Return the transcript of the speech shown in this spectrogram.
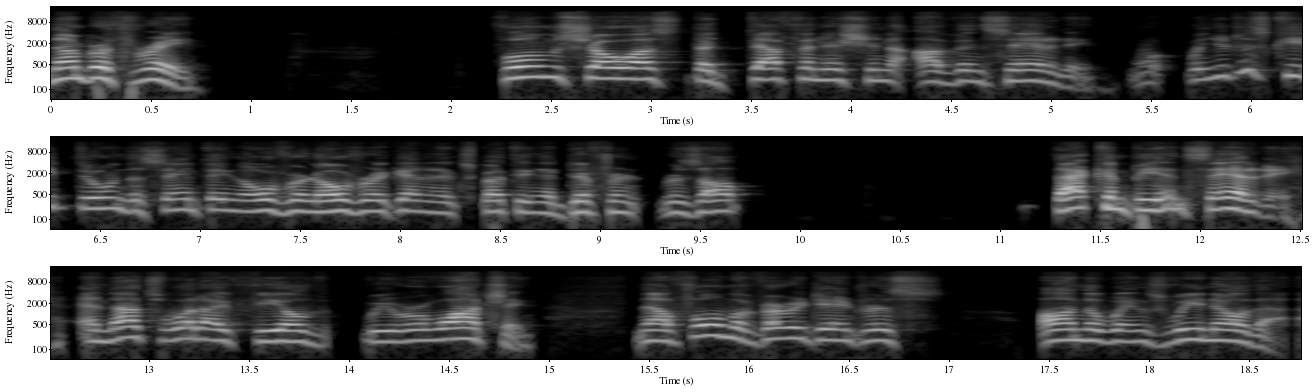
Number three, Fulham show us the definition of insanity. When you just keep doing the same thing over and over again and expecting a different result, that can be insanity. And that's what I feel we were watching. Now, Fulham are very dangerous on the wings. We know that.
